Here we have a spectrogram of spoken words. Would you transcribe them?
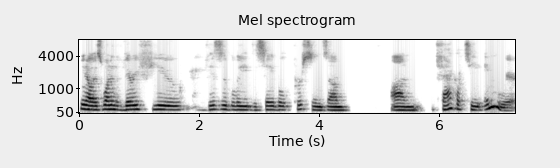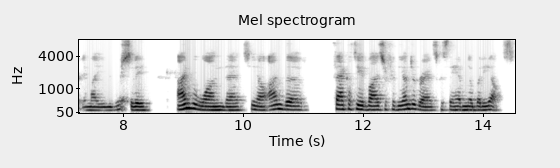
you know, as one of the very few visibly disabled persons on, on faculty anywhere in my university, I'm the one that, you know, I'm the faculty advisor for the undergrads because they have nobody else.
